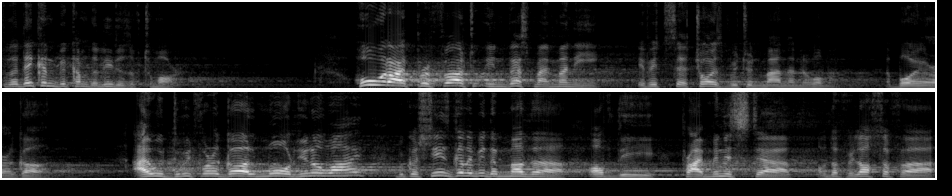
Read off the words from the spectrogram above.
so that they can become the leaders of tomorrow? Who would I prefer to invest my money if it's a choice between man and a woman, a boy or a girl? I would do it for a girl more. You know why? Because she's going to be the mother of the prime minister, of the philosopher,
